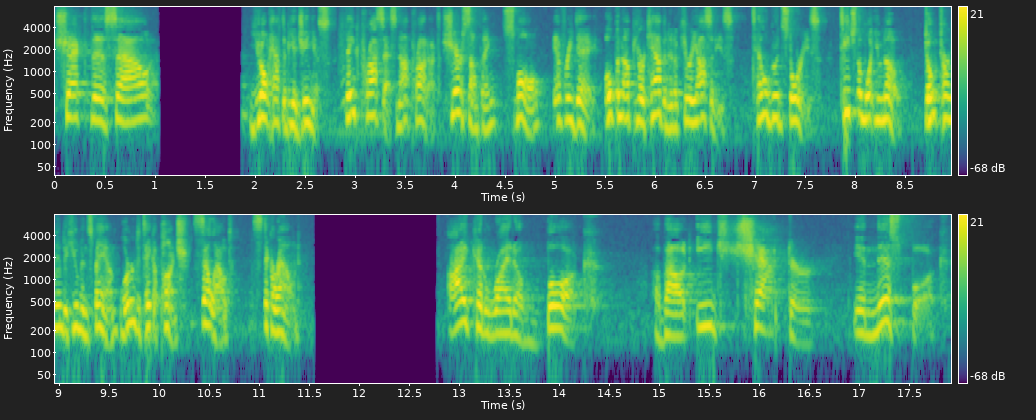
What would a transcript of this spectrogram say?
Check this out. You don't have to be a genius. Think process, not product. Share something small every day. Open up your cabinet of curiosities. Tell good stories. Teach them what you know. Don't turn into human spam. Learn to take a punch. Sell out. Stick around. I could write a book about each chapter in this book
